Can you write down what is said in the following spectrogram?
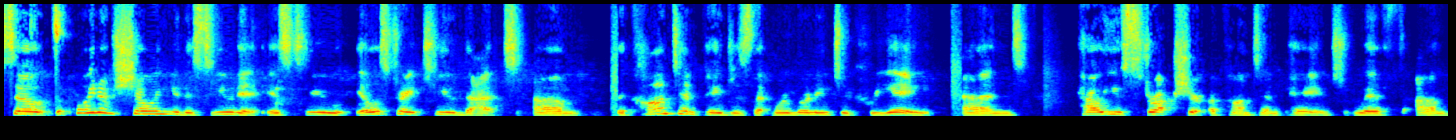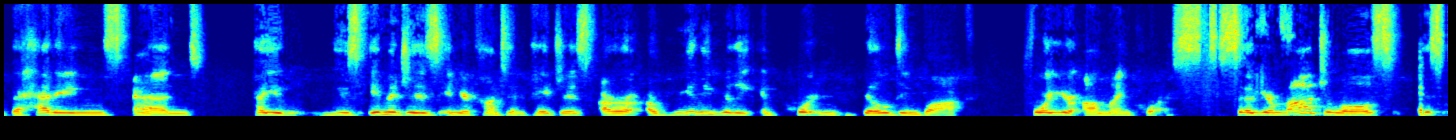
So the point of showing you this unit is to illustrate to you that um, the content pages that we're learning to create and how you structure a content page with um, the headings and how you use images in your content pages are a really, really important building block for your online course. So your modules, this is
